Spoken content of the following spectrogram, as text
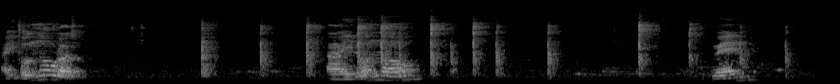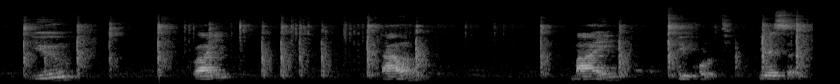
I don't know라죠 I don't know when you write down my report 이랬어요.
